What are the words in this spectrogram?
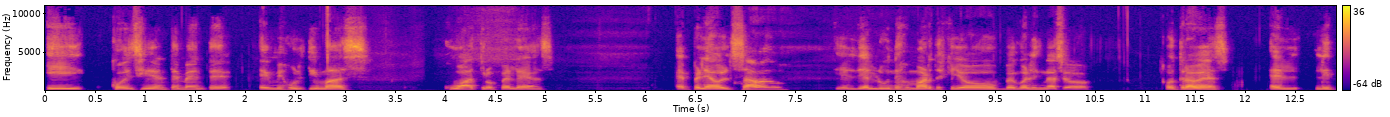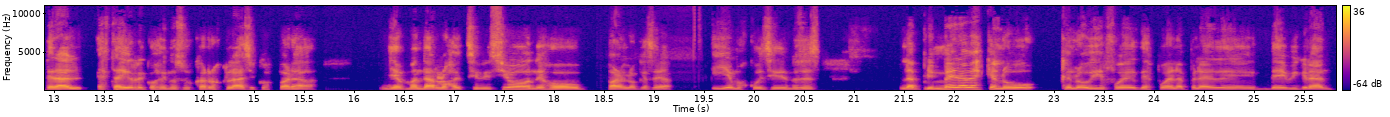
y coincidentemente en mis últimas cuatro peleas he peleado el sábado y el día lunes o martes que yo vengo al gimnasio otra vez, él literal está ahí recogiendo sus carros clásicos para mandarlos a exhibiciones o para lo que sea. Y hemos coincidido. Entonces, la primera vez que lo, que lo vi fue después de la pelea de David Grant.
